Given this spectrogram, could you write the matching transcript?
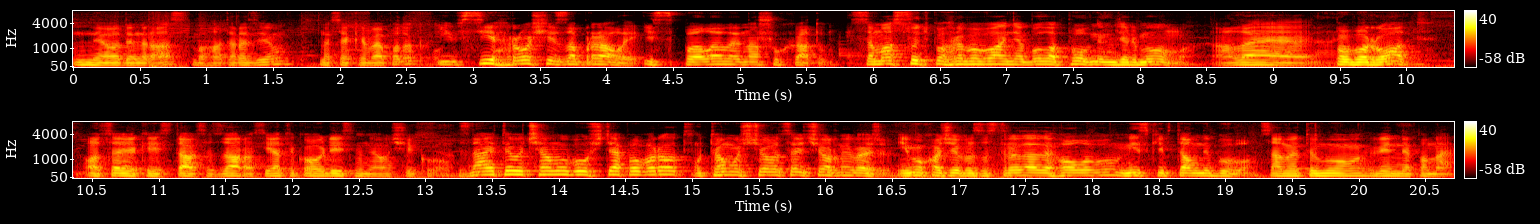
Не один раз, багато разів, на всякий випадок. І всі гроші забрали і спалили нашу хату. Сама суть пограбування була повним дерьмом, але поворот. Оце який стався зараз, я такого дійсно не очікував. Знаєте, у чому був ще поворот? У тому, що оцей чорний вижив. Йому хоч і застрелили голову, мізків там не було. Саме тому він не помер.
